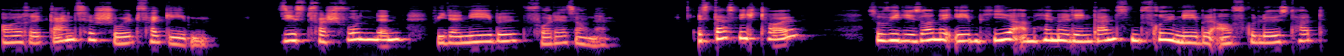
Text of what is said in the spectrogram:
eure ganze Schuld vergeben. Sie ist verschwunden wie der Nebel vor der Sonne. Ist das nicht toll? So wie die Sonne eben hier am Himmel den ganzen Frühnebel aufgelöst hat,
